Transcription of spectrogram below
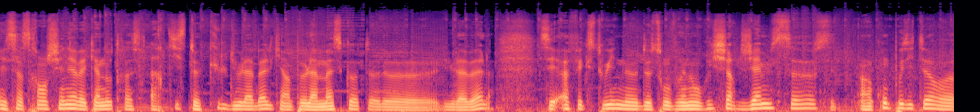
Et ça sera enchaîné avec un autre artiste culte du label qui est un peu la mascotte de- du label. C'est Afex Twin de son vrai nom Richard James. C'est un compositeur euh,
